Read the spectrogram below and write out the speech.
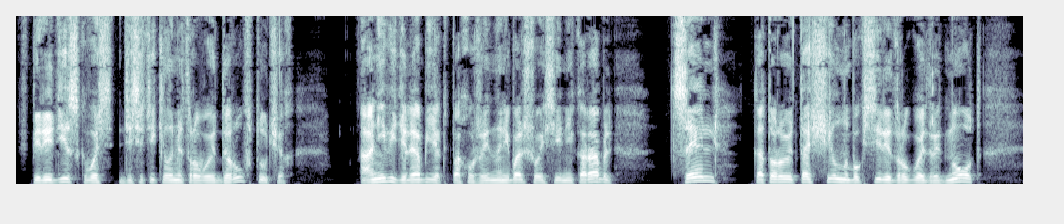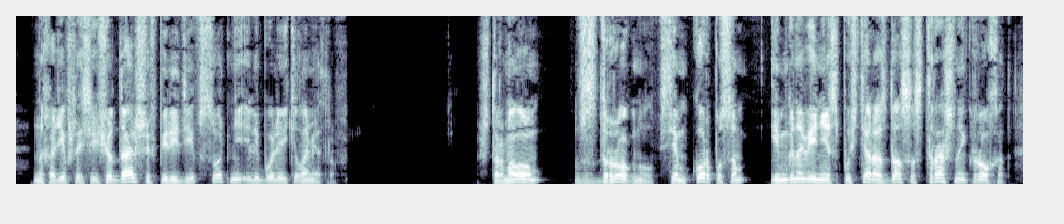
Впереди, сквозь десятикилометровую дыру в тучах, они видели объект, похожий на небольшой синий корабль, цель, которую тащил на буксире другой дредноут, находившийся еще дальше впереди, в сотни или более километров. Штормолом вздрогнул всем корпусом, и мгновение спустя раздался страшный грохот —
